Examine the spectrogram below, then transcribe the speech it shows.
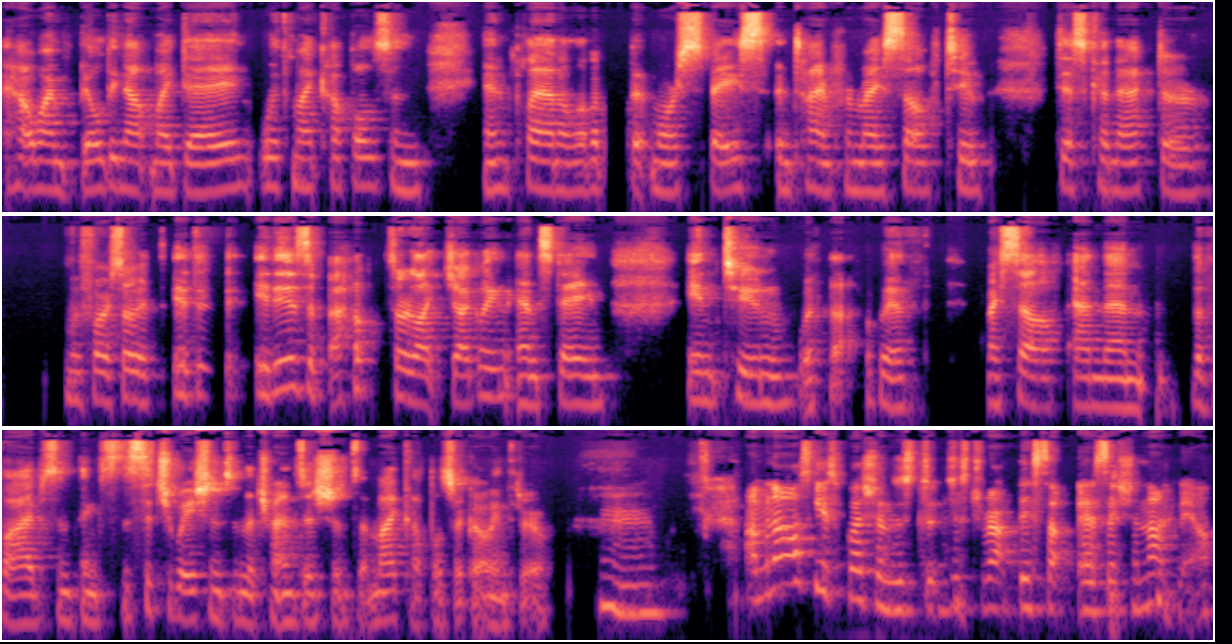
how I'm building out my day with my couples and and plan a little bit more space and time for myself to disconnect or move forward. So it it it is about sort of like juggling and staying in tune with the, with myself and then the vibes and things, the situations and the transitions that my couples are going through. Hmm. I'm going to ask you a question just to, just to wrap this up, uh, session up now.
